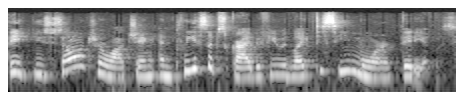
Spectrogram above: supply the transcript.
Thank you so much for watching, and please subscribe if you would like to see more videos.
